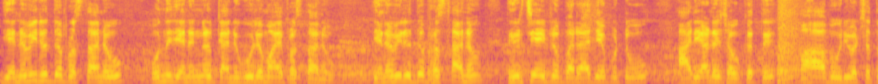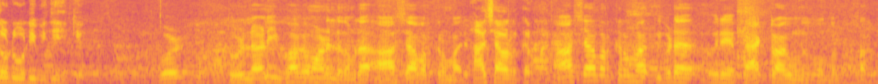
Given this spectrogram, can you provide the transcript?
ജനവിരുദ്ധ പ്രസ്ഥാനവും ഒന്ന് ജനങ്ങൾക്ക് അനുകൂലമായ പ്രസ്ഥാനവും. ജനവിരുദ്ധ പ്രസ്ഥാനം തീർച്ചയായിട്ടും പരാജയപ്പെട്ടു പോകും. ആര്യാട് ചൗക്കത്ത് മഹാഭൂരിപക്ഷത്തോടുകൂടി വിജയിക്കും. അപ്പോൾ തൊഴിലാളി വിഭാഗമാണല്ലോ നമ്മുടെ ആശാ വർക്കർമാർ ആശാവർക്കർമാർ ആശാ വർക്കർമാർ ഇവിടെ ഒരു ഫാക്ടർ ആകുമെന്ന് തോന്നുന്നു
